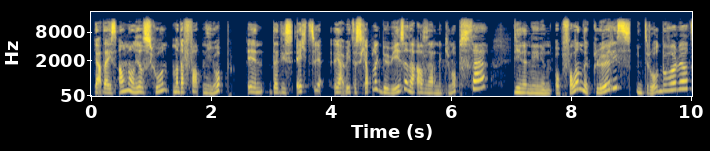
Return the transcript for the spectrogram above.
Ja, dat is allemaal heel schoon, maar dat valt niet op. En dat is echt wetenschappelijk bewezen dat als daar een knop staat, die in een opvallende kleur is, in het rood bijvoorbeeld,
